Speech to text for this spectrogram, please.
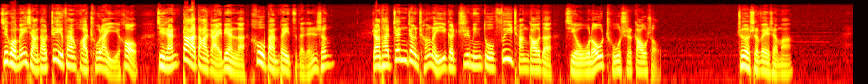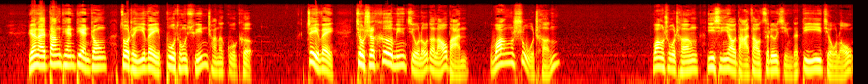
结果没想到这番话出来以后，竟然大大改变了后半辈子的人生，让他真正成了一个知名度非常高的酒楼厨师高手。这是为什么？原来当天店中坐着一位不同寻常的顾客，这位就是鹤鸣酒楼的老板汪树成。汪树成一心要打造自流井的第一酒楼，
